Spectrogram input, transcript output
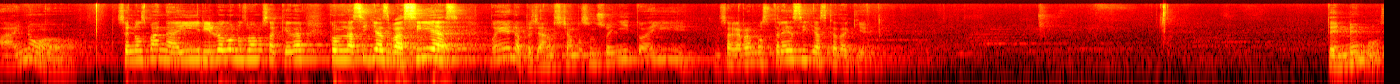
ay no, se nos van a ir y luego nos vamos a quedar con las sillas vacías. Bueno, pues ya nos echamos un sueñito ahí, nos agarramos tres sillas cada quien. Tememos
